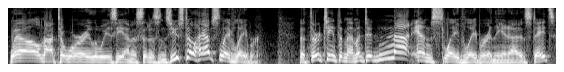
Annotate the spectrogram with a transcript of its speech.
Well, not to worry, Louisiana citizens. You still have slave labor. The 13th Amendment did not end slave labor in the United States,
